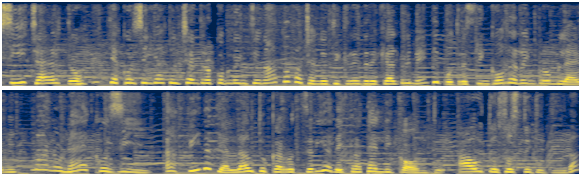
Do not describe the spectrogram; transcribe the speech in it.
sì, certo. Ti ha consigliato il centro convenzionato facendoti credere che altrimenti potresti incorrere in problemi. Ma non è così. Affidati all'autocarrozzeria dei fratelli Contu. Auto sostitutiva,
